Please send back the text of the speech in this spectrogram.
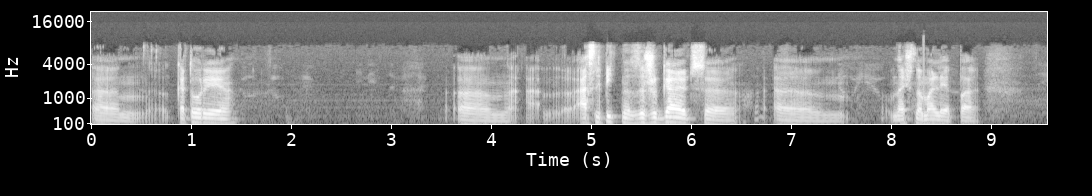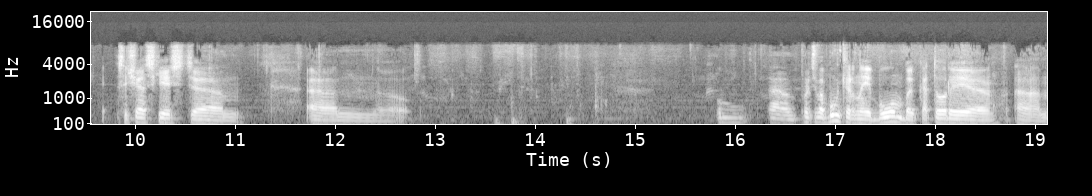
эм, которые эм, ослепительно зажигаются эм, в ночном Алеппо. Сейчас есть противобункерные бомбы, которые э,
